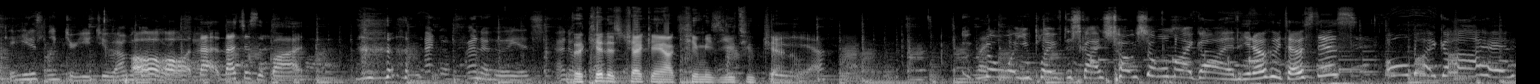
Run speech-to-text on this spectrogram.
Okay, he just linked your YouTube. I'm Oh, oh, that that's just a bot. I know, I know who he is. I know. The kid is checking out Kimmy's YouTube channel. Yeah. No way you play with this guy's toast. Oh my god. You know who Toast is? Oh my god.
